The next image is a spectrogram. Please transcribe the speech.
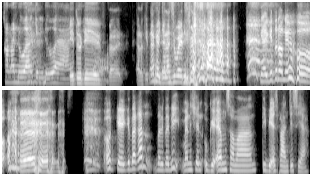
kanan doang, kiri doang. Itu gitu. di kalau kita nggak jalan semua di. Kayak gitu dong Ibu. Oke, kita kan dari tadi mention UGM sama TBS Prancis ya.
